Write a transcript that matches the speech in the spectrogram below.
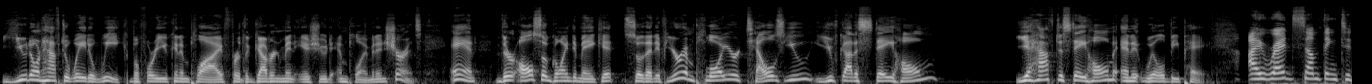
you don't have to wait a week before you can apply for the government issued employment insurance. And they're also going to make it so that if your employer tells you you've got to stay home, you have to stay home and it will be paid. I read something to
